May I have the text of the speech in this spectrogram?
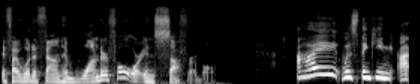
if I would have found him wonderful or insufferable. I was thinking uh,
